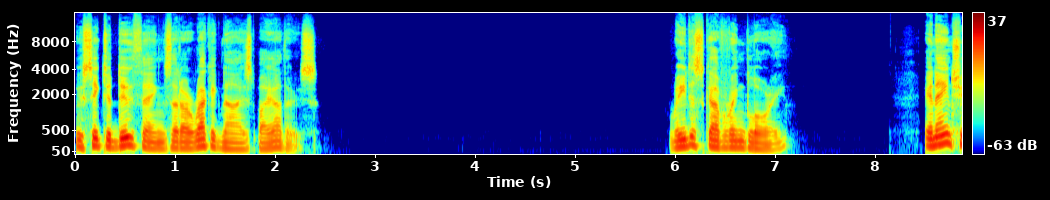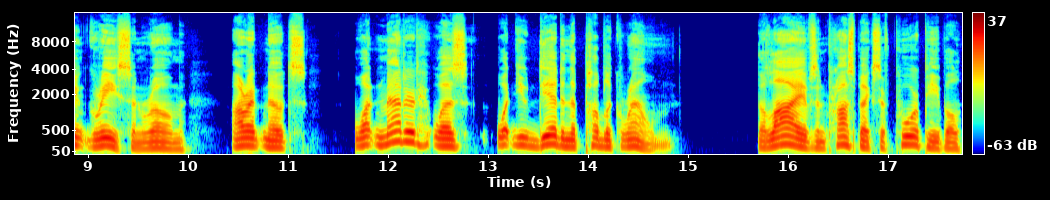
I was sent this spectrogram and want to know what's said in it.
who seek to do things that are recognized by others. Rediscovering Glory. In ancient Greece and Rome, Arendt notes, what mattered was what you did in the public realm. The lives and prospects of poor people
